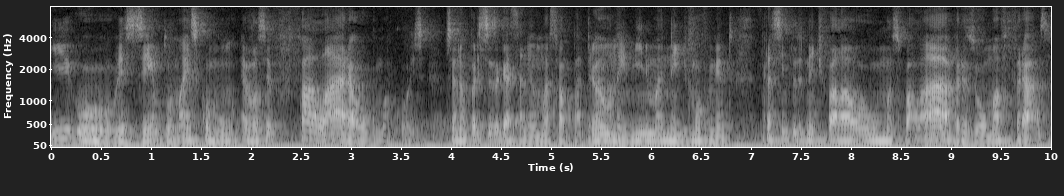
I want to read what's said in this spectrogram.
E o exemplo mais comum é você falar alguma coisa. Você não precisa gastar nenhuma ação padrão, nem mínima, nem de movimento para simplesmente falar algumas palavras ou uma frase.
